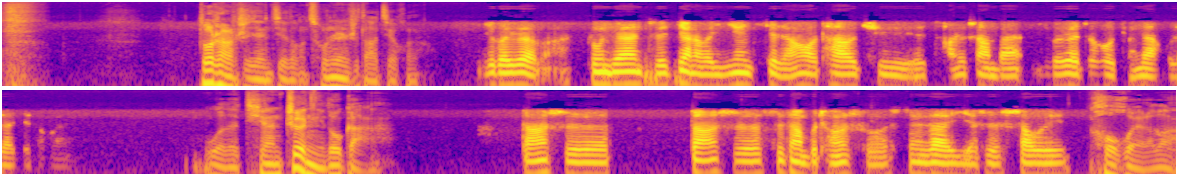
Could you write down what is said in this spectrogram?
多长时间结的婚？从认识到结婚？一个月吧，中间只见了个一星期，然后他要去厂里上班，一个月之后请假回来结的婚。我的天，这你都敢？当时，当时思想不成熟，现在也是稍微后悔了吧？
